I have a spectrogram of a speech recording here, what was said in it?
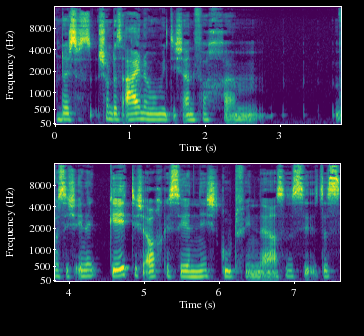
Und da ist schon das eine, womit ich einfach, ähm, was ich energetisch auch gesehen nicht gut finde. Also das, das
